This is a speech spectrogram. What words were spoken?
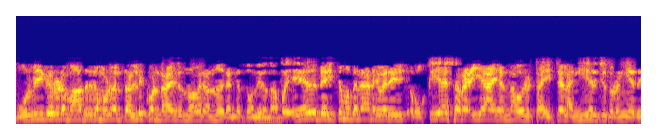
പൂർവികരുടെ മാതൃക മുഴുവൻ തള്ളിക്കൊണ്ടായിരുന്നു അവരന്ന് രംഗത്ത് വന്നിരുന്നത്. അപ്പൊ ഏത് ഡേറ്റ് മുതലാണ് ഇവർ റുക്കിയ ഷറയ്യ എന്ന ഒരു ടൈറ്റൽ അംഗീകരിച്ചു തുടങ്ങിയത്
